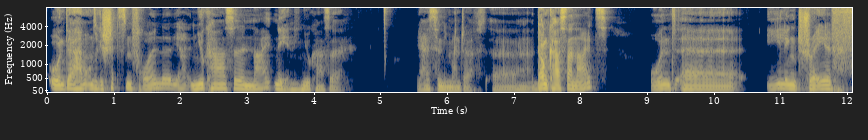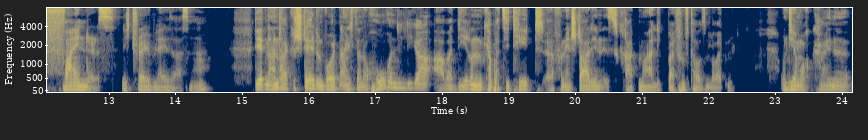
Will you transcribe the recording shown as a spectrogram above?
Und da haben unsere geschätzten Freunde, die Newcastle Knight, nee, nicht Newcastle, wie heißt denn die Mannschaft? Äh, Doncaster Knights und äh, Ealing Trail Finders, nicht Trailblazers, ne? Die hatten einen Antrag gestellt und wollten eigentlich dann auch hoch in die Liga, aber deren Kapazität äh, von den Stadien ist gerade mal, liegt bei 5000 Leuten. Und die haben auch keine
